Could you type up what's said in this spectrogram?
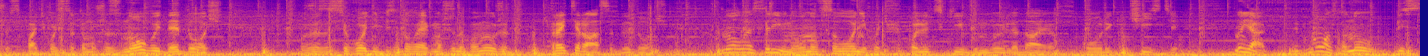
що спати хочеться, тому що знову йде дощ. Вже за сьогодні, після того як машину помив, вже третій раз іде дощ. Ну але все рівно, воно в салоні, хоч по-людськи він виглядає, коврики чисті. Ну як, відносно, ну піс...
